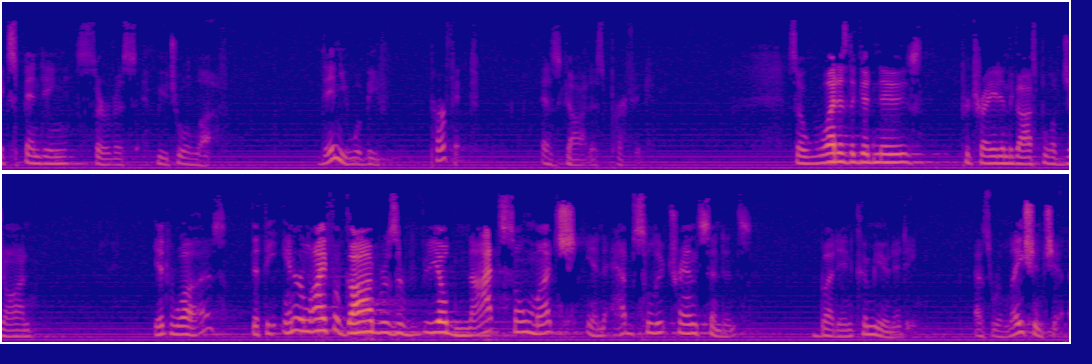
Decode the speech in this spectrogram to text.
expending service and mutual love. Then you will be perfect as God is perfect. So, what is the good news portrayed in the Gospel of John? It was that the inner life of God was revealed not so much in absolute transcendence, but in community, as relationship,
